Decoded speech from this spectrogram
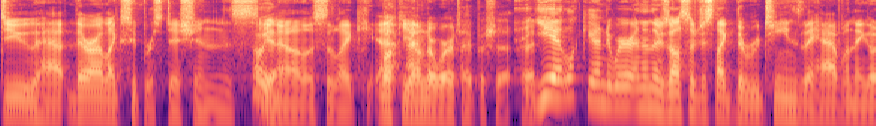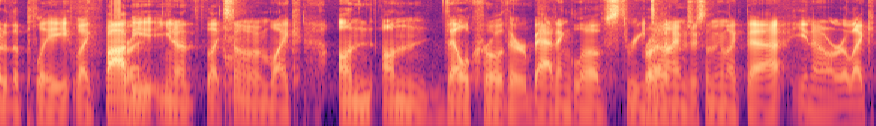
do have. There are like superstitions. you yeah. know, so like lucky uh, underwear type of shit, right? Yeah, lucky underwear, and then there's also just like the routines they have when they go to the plate. Like Bobby, Right. you know, like some of them like un un velcro their batting gloves three Right. times or something like that. You know, or like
